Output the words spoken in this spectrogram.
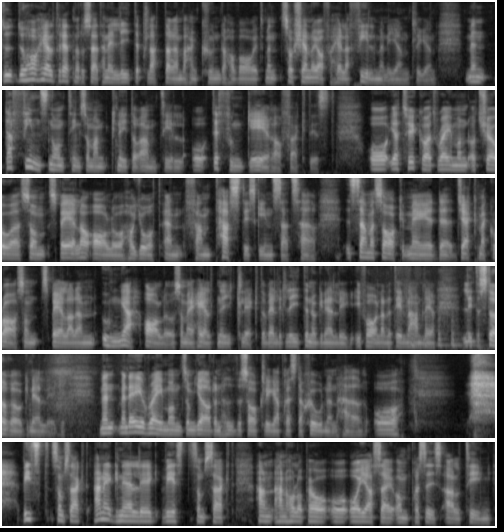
du, du har helt rätt när du säger att han är lite plattare än vad han kunde ha varit. Men så känner jag för hela filmen egentligen. Men där finns någonting som man knyter an till och det fungerar faktiskt. Och jag tycker att Raymond Ochoa som spelar Arlo har gjort en fantastisk insats här. Samma sak med Jack McGraw som spelar den unga Arlo som är helt nykläckt och väldigt liten och gnällig i förhållande till när han blir lite större och gnällig. Men, men det är ju Raymond som gör den huvudsakliga prestationen här och Visst, som sagt, han är gnällig. Visst, som sagt, han, han håller på och ojar sig om precis allting.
